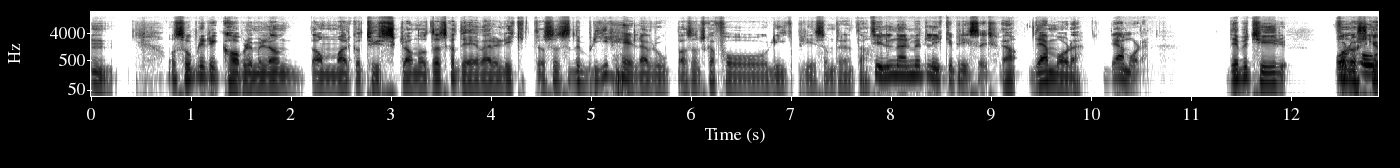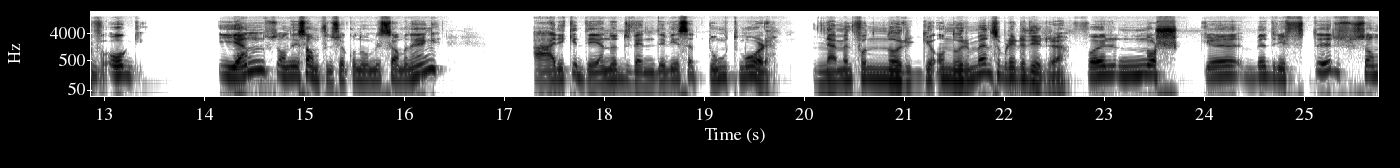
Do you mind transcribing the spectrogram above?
Mm. Og så blir det kabler mellom Danmark og Tyskland, og da skal det være likt. Og så, så det blir hele Europa som skal få lik pris omtrent. da. Tilnærmet like priser. Ja, Det er målet. Det er målet. Det betyr for Og, norske og, og igjen, sånn i samfunnsøkonomisk sammenheng, er ikke det nødvendigvis et dumt mål. Nei, men for Norge og nordmenn så blir det dyrere. For norske bedrifter som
